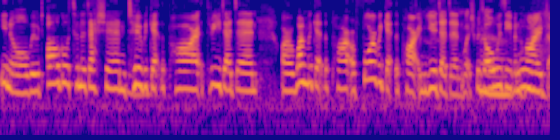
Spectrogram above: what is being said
you know, we would all go to an audition, two would get the part, three didn't, or one would get the part, or four would get the part and you didn't, which was always even harder.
